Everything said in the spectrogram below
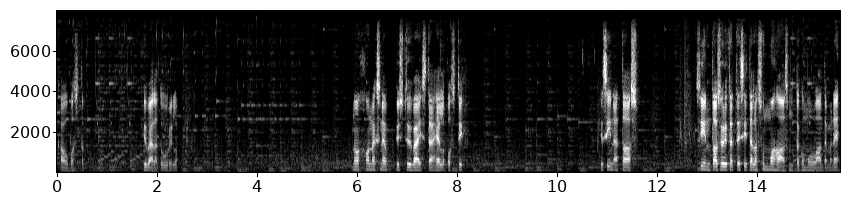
kaupasta. Hyvällä tuurilla. No, onneksi ne pystyy väistämään helposti. Ja siinä taas... Siinä taas yrität esitellä sun mahaas, mutta kun mulla on tämmönen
